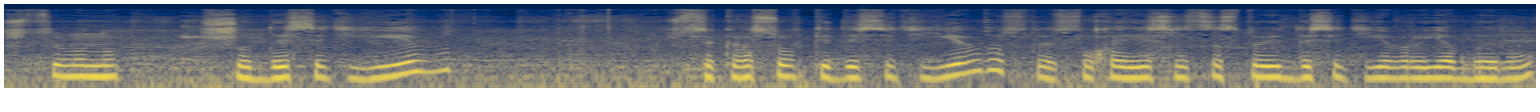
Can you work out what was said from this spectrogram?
Що це воно? Що, 10 євро? Це кросівки 10 євро. Слухай, якщо це стоїть 10 євро, я беру.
